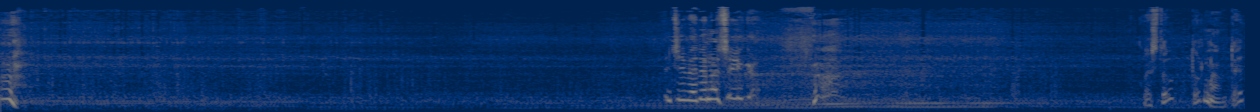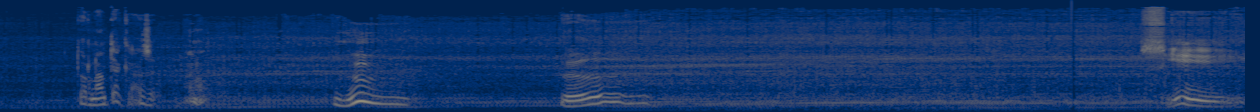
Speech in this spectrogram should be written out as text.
ah. ci vede una siga ah. Questo tornante? Tornante a casa. Ah no. Mm. Uh. Sì.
